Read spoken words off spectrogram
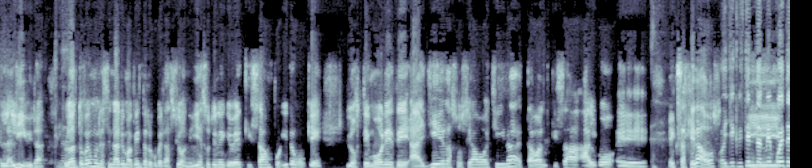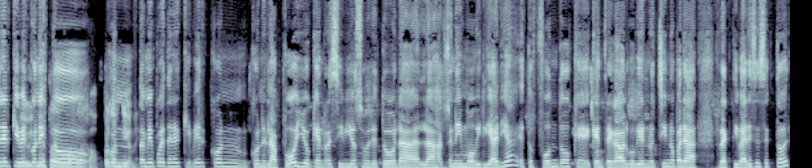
la libra. Claro. Por lo tanto, vemos un escenario más bien de recuperación. Y eso tiene que ver quizá un poquito con que los temores de ayer asociados a China estaban quizá algo eh, exagerados. Oye, Cristian, también puede tener que ver con esto. Perdón, con- también puede tener que ver con, con el apoyo que han recibido sobre todo la- las acciones inmobiliarias, estos fondos que, que ha entregado el gobierno chino para reactivar ese sector.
